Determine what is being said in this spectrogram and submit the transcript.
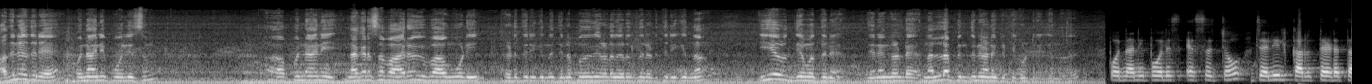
അതിനെതിരെ പൊന്നാനി പോലീസും പൊന്നാനി നഗരസഭ ആരോഗ്യ വിഭാഗം കൂടി എടുത്തിരിക്കുന്ന ജനപ്രതിനിധികളുടെ നേതൃത്വത്തിൽ എടുത്തിരിക്കുന്ന ഈ ഉദ്യമത്തിന് ജനങ്ങളുടെ നല്ല പിന്തുണയാണ് കിട്ടിക്കൊണ്ടിരിക്കുന്നത്. Ponnani police S H O Jaleel കറുത്തെടുത്ത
